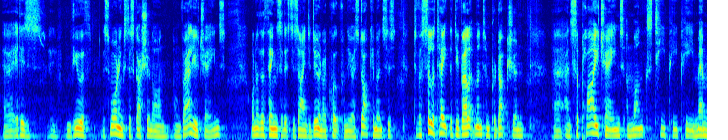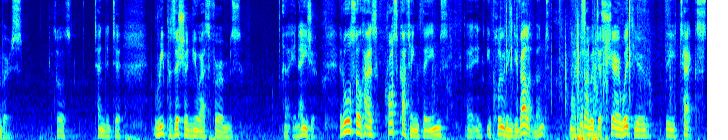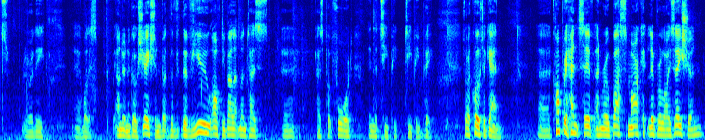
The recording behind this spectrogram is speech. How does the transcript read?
Uh, it is, in view of this morning's discussion on, on value chains, one of the things that it's designed to do, and I quote from the US documents, is to facilitate the development and production uh, and supply chains amongst TPP members. So it's tended to reposition US firms uh, in Asia. It also has cross cutting themes, uh, in, including development. And I thought I would just share with you the text, or the, uh, well, it's under negotiation, but the, the view of development as, uh, as put forward in the TP, TPP. So I quote again uh, comprehensive and robust market liberalisation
